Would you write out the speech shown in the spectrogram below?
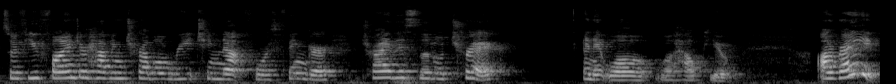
So if you find you're having trouble reaching that fourth finger, try this little trick and it will, will help you. All right,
